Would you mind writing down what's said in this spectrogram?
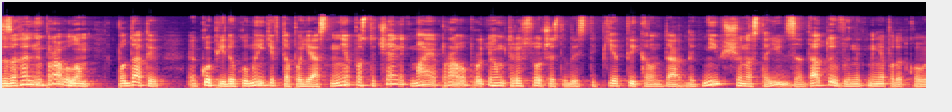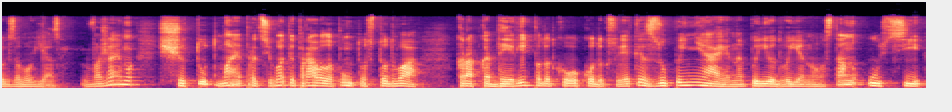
За загальним правилом подати копії документів та пояснення постачальник має право протягом 365 календарних днів, що настають за датою виникнення податкових зобов'язань. Вважаємо, що тут має працювати правило пункту 102.9 податкового кодексу, яке зупиняє на період воєнного стану усі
